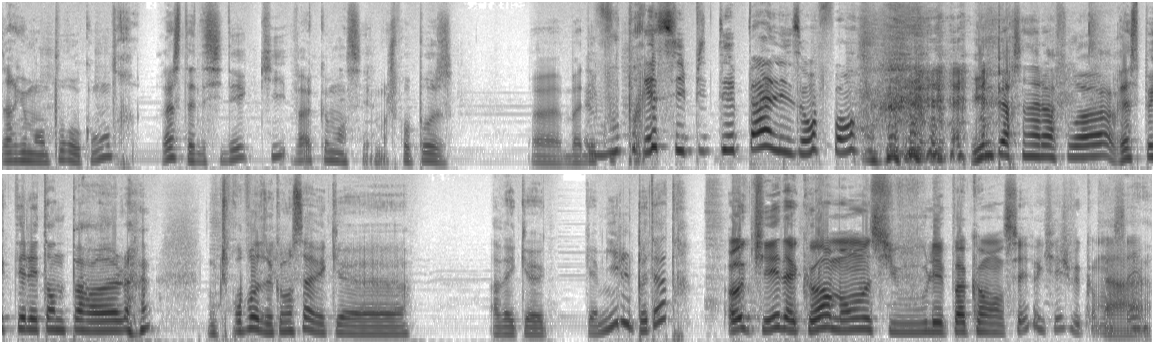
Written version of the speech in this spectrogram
arguments pour ou contre. Reste à décider qui va commencer. Moi, je propose euh, bah, Vous précipitez pas, les enfants une personne à la fois, respecter les temps de parole. Donc, je propose de commencer avec euh, avec euh, Camille, peut-être? Ok, d'accord, bon, si vous voulez pas commencer, ok, je vais commencer. Ah,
